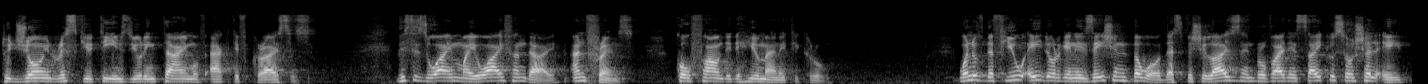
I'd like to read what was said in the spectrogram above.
to join rescue teams during time of active crisis. This is why my wife and I and friends co-founded the Humanity Crew. One of the few aid organizations in the world that specializes in providing psychosocial aid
